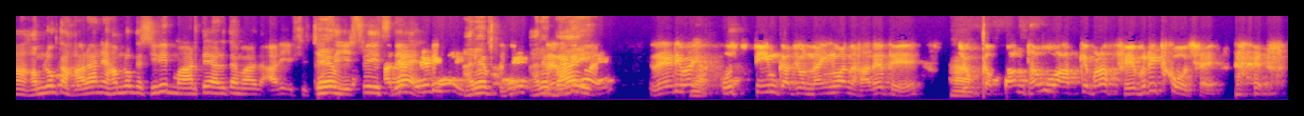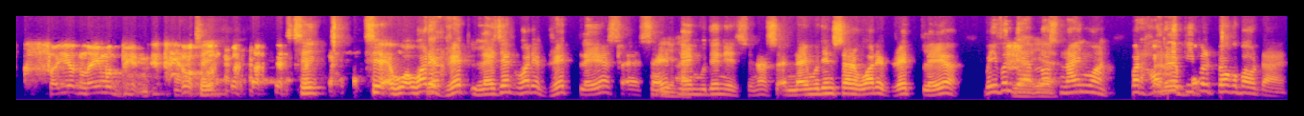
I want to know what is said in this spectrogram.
हाँ हम लोग तो हाँ। हारा नहीं हम लोग तो सिर्फ़ मारते अरे हिस्ट्री अरे अरे भाई रेडी भाई। उस टीम का जो नाइन वन हारे थे हाँ. जो कप्तान था वो आपके बड़ा फेवरेट कोच है। Syed Nayeemuddin. Great legend what great player Syed Nayeemuddin is you know Nayeemuddin sir what great player but even they have lost 9-1 but how many people talk about that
